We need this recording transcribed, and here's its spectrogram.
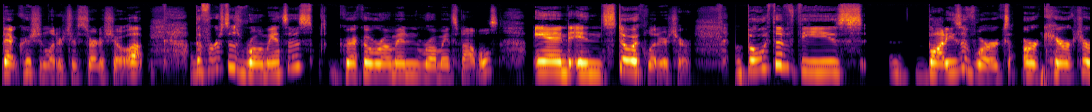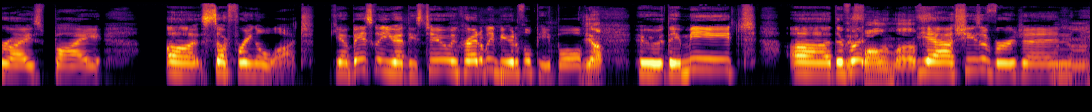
that Christian literature started to show up. The first is romances, Greco Roman romance novels, and in Stoic literature. Both of these bodies of works are characterized by uh suffering a lot. You know, basically you have these two incredibly beautiful people yep. who they meet, uh they're they vir- fall in love. Yeah, she's a virgin mm-hmm.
